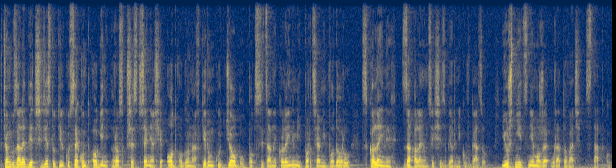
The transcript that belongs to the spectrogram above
W ciągu zaledwie 30 kilku sekund ogień rozprzestrzenia się od ogona w kierunku dziobu, podsycany kolejnymi porcjami wodoru z kolejnych zapalających się zbiorników gazu. Już nic nie może uratować statku.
